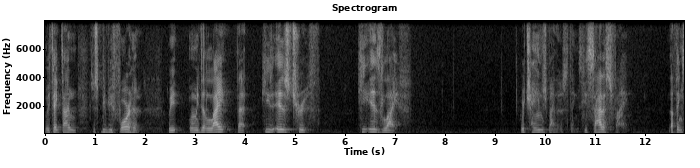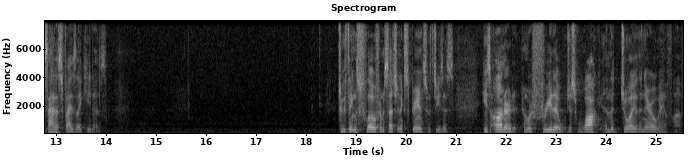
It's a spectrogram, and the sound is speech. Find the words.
We take time just be before Him. We, when we delight that He is truth, He is life we're changed by those things. He's satisfying. Nothing satisfies like He does. Two things flow from such an experience with Jesus. He's honored, and we're free to just walk in the joy of the narrow way of love.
